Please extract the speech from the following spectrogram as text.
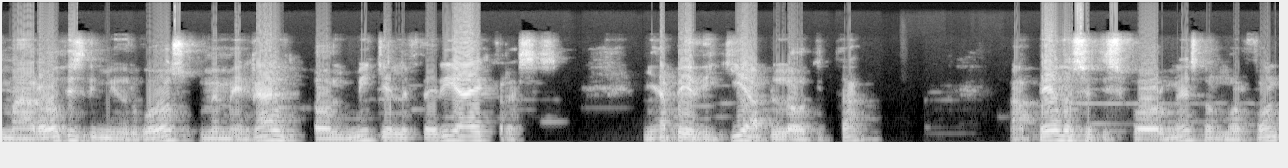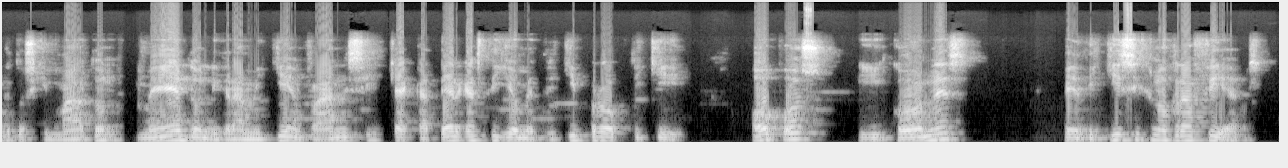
Μαρόδης δημιουργός με μεγάλη τόλμη και ελευθερία έκφρασης. Μια παιδική απλότητα απέδωσε τις φόρμες των μορφών και των σχημάτων με έντονη γραμμική εμφάνιση και ακατέργαστη γεωμετρική προοπτική, όπως οι εικόνες παιδικής συχνογραφίας.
